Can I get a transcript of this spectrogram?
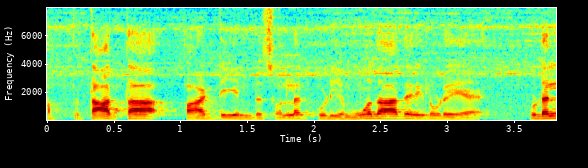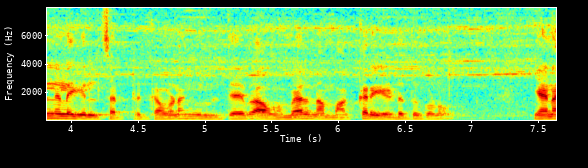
அப் தாத்தா பாட்டி என்று சொல்லக்கூடிய மூதாதையர்களுடைய உடல்நிலையில் சற்று கவனங்கள் தேவை. அவங்க மேலே நம்ம அக்கறை எடுத்துக்கணும். ஏன்னா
